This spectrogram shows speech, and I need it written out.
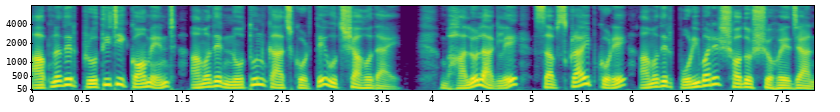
আপনাদের প্রতিটি কমেন্ট আমাদের নতুন কাজ করতে উৎসাহ দেয়। ভালো লাগলে সাবস্ক্রাইব করে আমাদের পরিবারের সদস্য হয়ে যান।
